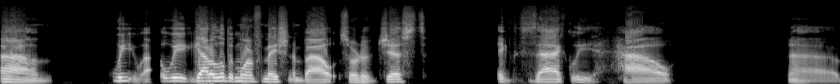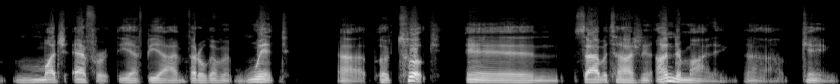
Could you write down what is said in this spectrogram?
Um, we we got a little bit more information about sort of just exactly how uh, much effort the FBI and federal government went uh, or took in sabotaging and undermining uh, King,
